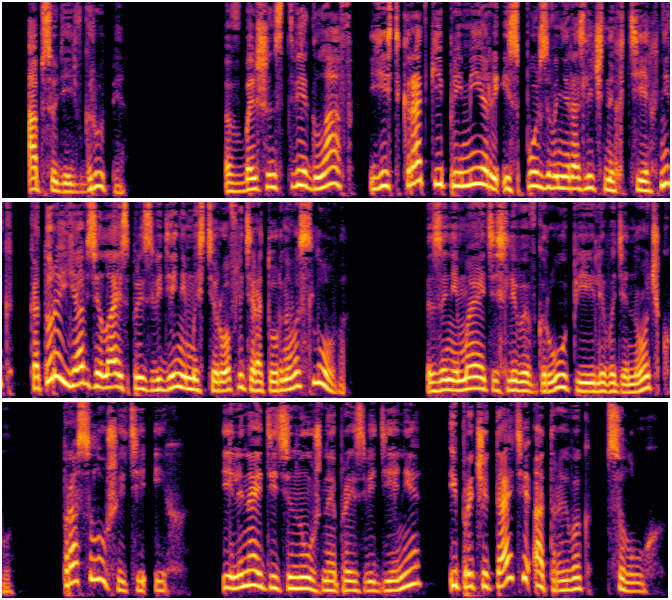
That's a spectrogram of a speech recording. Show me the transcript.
— обсудить в группе. В большинстве глав есть краткие примеры использования различных техник, которые я взяла из произведений мастеров литературного слова. Занимаетесь ли вы в группе или в одиночку, прослушайте их или найдите нужное произведение и прочитайте отрывок вслух.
